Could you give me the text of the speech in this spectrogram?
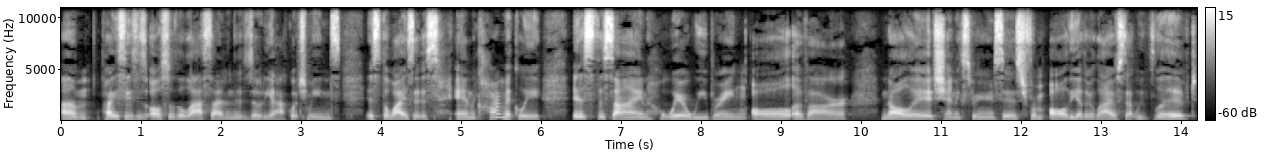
Um, Pisces is also the last sign in the zodiac, which means it's the wisest. And karmically, it's the sign where we bring all of our knowledge and experiences from all the other lives that we've lived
